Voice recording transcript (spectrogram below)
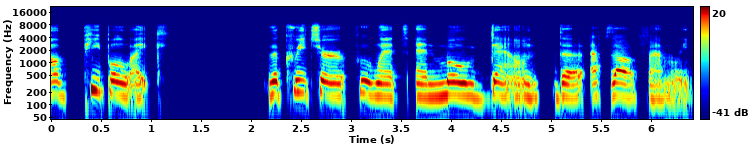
of people like the creature who went and mowed down the Afzaal family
